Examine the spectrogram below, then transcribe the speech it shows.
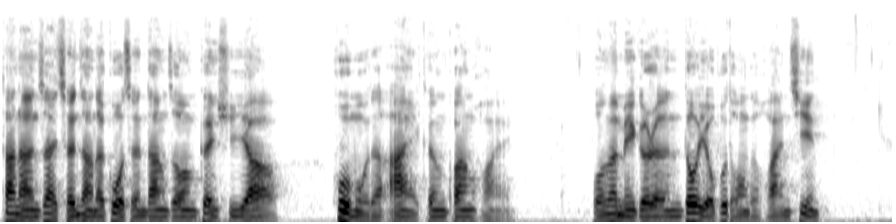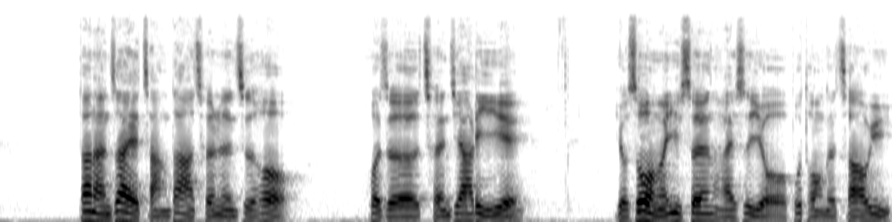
当然在成长的过程当中，更需要父母的爱跟关怀。我们每个人都有不同的环境，当然在长大成人之后，或者成家立业，有时候我们一生还是有不同的遭遇。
